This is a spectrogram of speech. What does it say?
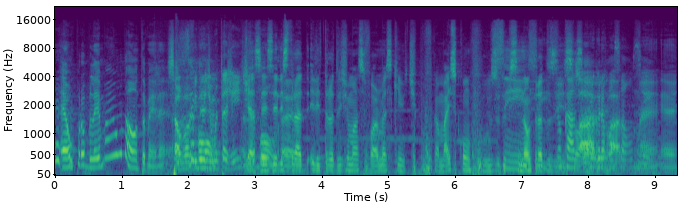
É um problema ou não também, né? Salva a é vida de bom. muita gente. Que é às vezes bom, eles é. tra- ele traduz de umas formas que, tipo, fica mais confuso do que se Sim, não sim. traduzisse. No caso de claro, programação, claro, né? É.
